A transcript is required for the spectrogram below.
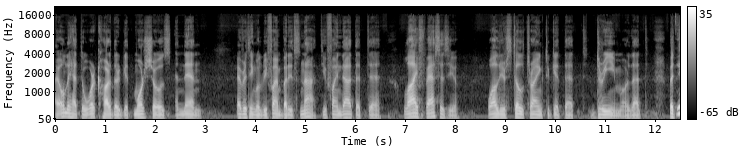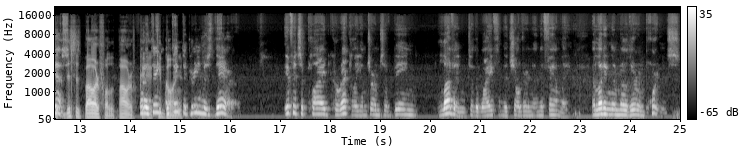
I only had to work harder, get more shows, and then everything will be fine. But it's not. You find out that uh, life passes you while you're still trying to get that dream or that. But th- Yes, this is powerful. Powerful. but I Keep think I think the dream is there if it's applied correctly in terms of being loving to the wife and the children and the family and letting them know their importance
